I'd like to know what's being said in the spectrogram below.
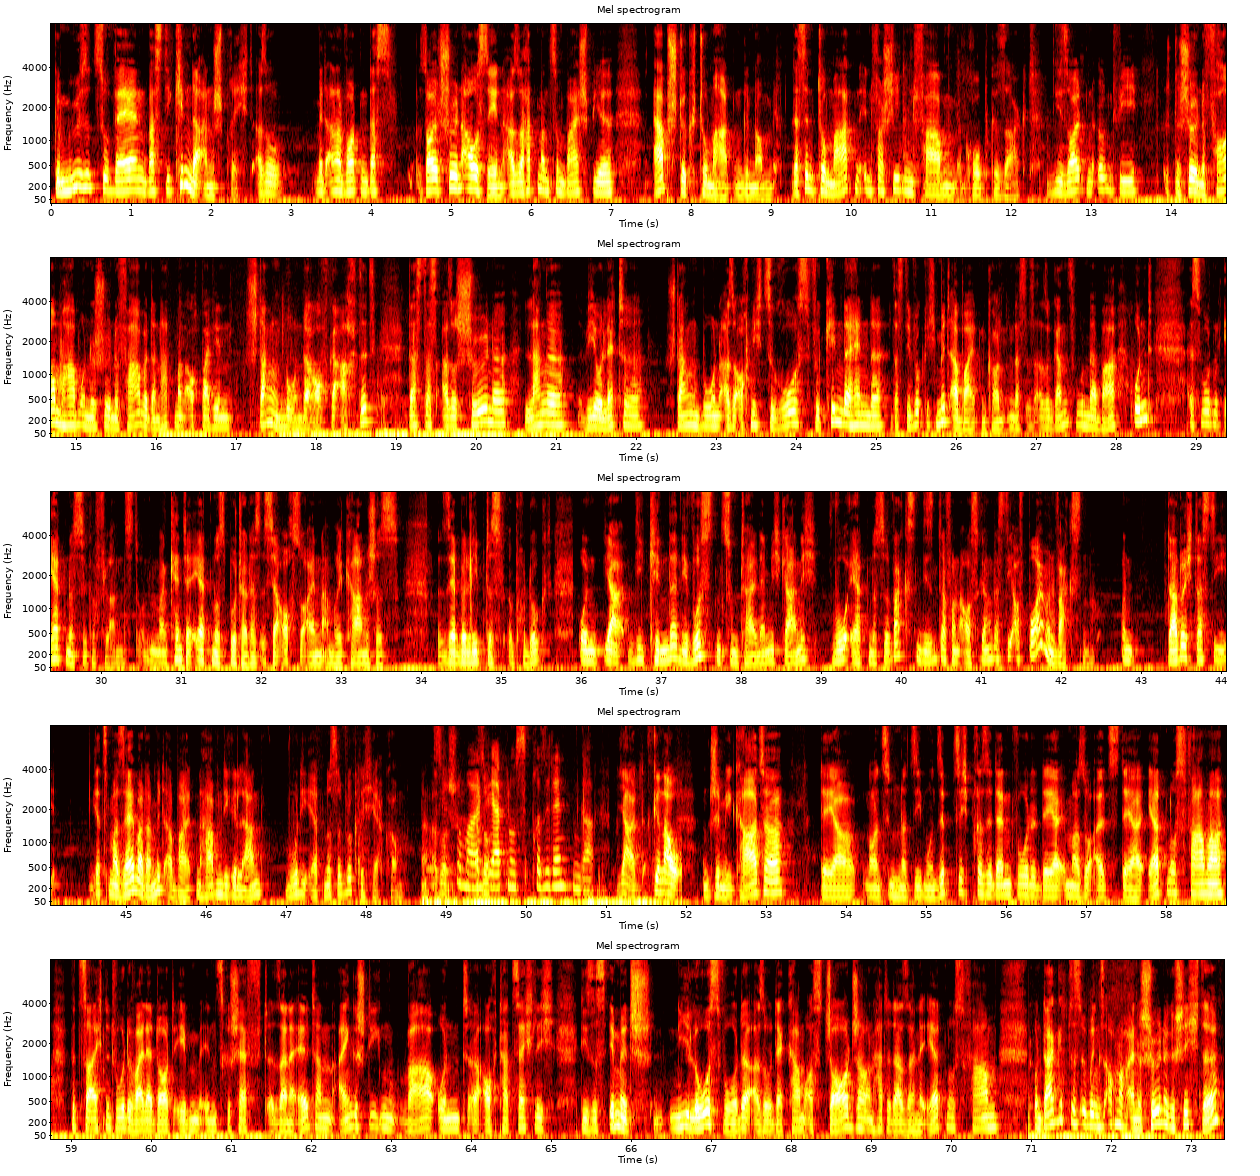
Gemüse zu wählen, was die Kinder anspricht. Also mit anderen Worten, das soll schön aussehen. Also hat man zum Beispiel Erbstücktomaten genommen. Das sind Tomaten in verschiedenen Farben, grob gesagt. Die sollten irgendwie eine schöne Form haben und eine schöne Farbe. Dann hat man auch bei den Stangenbohnen darauf geachtet, dass das also schöne, lange, violette Stangenbohnen, also auch nicht zu groß für Kinderhände, dass die wirklich mitarbeiten konnten. Das ist also ganz wunderbar. Und es wurden Erdnüsse gepflanzt. Und man kennt ja Erdnussbutter, das ist ja auch so ein amerikanisches, sehr beliebtes Produkt. Und ja, die Kinder, die wussten zum Teil nämlich gar nicht, wo Erdnüsse wachsen. Die sind davon ausgegangen, dass die auf Bäumen wachsen. Und dadurch, dass die jetzt mal selber da mitarbeiten, haben die gelernt, wo die Erdnüsse wirklich herkommen. Also, es ja schon mal also, einen Erdnusspräsidenten gab. Ja, genau. Jimmy Carter, der ja 1977 Präsident wurde, der ja immer so als der Erdnussfarmer bezeichnet wurde, weil er dort eben ins Geschäft seiner Eltern eingestiegen war und äh, auch tatsächlich dieses Image nie los wurde. Also der kam aus Georgia und hatte da seine Erdnussfarm. Und da gibt es übrigens auch noch eine schöne Geschichte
